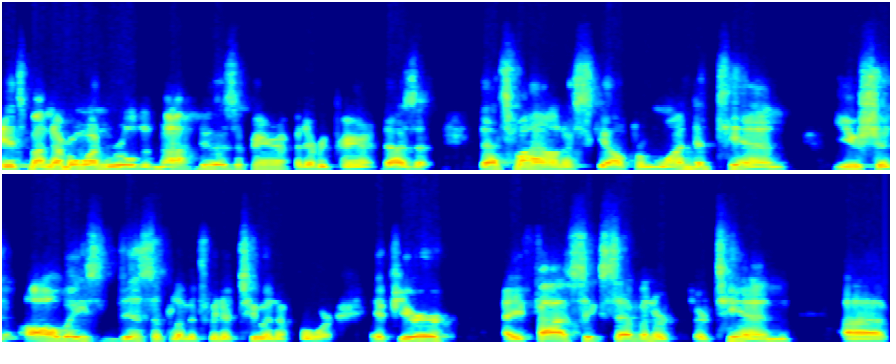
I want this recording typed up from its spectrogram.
it's my number one rule to not do as a parent but every parent does it that's why on a scale from 1 to 10 you should always discipline between a two and a four. If you're a five, six, seven, or, or 10, uh,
